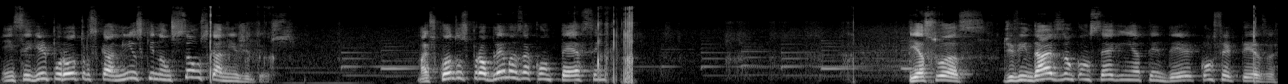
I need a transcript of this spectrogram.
em seguir por outros caminhos que não são os caminhos de Deus. Mas quando os problemas acontecem e as suas divindades não conseguem atender, com certeza,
